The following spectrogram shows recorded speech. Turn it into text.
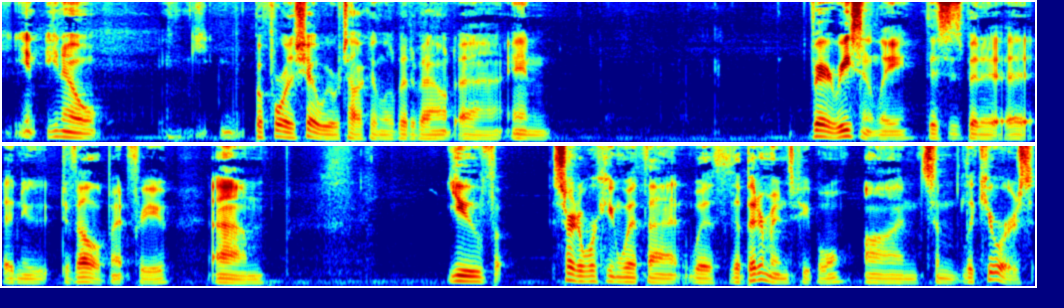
you, you know, before the show, we were talking a little bit about, uh, and very recently, this has been a, a new development for you. Um, you've started working with uh, with the Bittermens people on some liqueurs,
